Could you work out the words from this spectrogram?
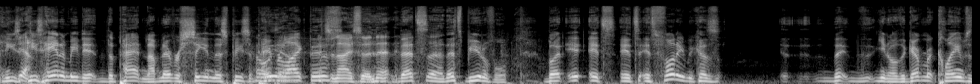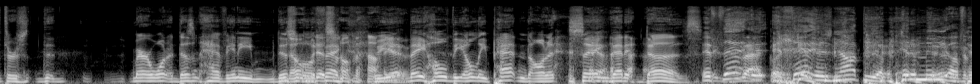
he's Yeah. he's handed me the, the patent. I've never seen this piece of Oh, paper yeah. like this. It's nice, isn't it? That's uh, that's beautiful, but it, it's it's it's funny because the, the- you know the government claims that there's the marijuana doesn't have any medicinal, No medicinal effect, value. but yet they hold the only patent on it saying that it does. If that Exactly. if that is not the epitome of Hypocrisy.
